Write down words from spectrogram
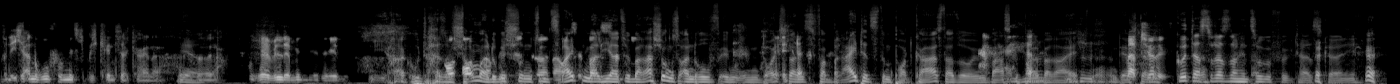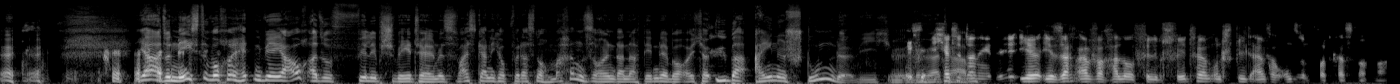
wenn ich anrufe, mich, mich kennt ja keiner. Ja. Also, ja. Wer will denn mit mir reden? Ja, gut, also schau mal, du bist schon zum zweiten Mal hier als Überraschungsanruf in, in Deutschlands verbreitetstem Podcast, also im Basketballbereich. Ne, Natürlich. Stelle. Gut, dass du das noch hinzugefügt hast, Körny. ja, also nächste Woche hätten wir ja auch, also Philipp Schwedhelm. Ich weiß gar nicht, ob wir das noch machen sollen, dann nachdem der bei euch ja über eine Stunde, wie ich äh, gehört Ich hätte habe. da eine Idee. Ihr, ihr sagt einfach Hallo Philipp Schwedhelm und spielt einfach unseren Podcast nochmal.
